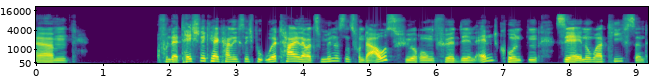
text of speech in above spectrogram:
ähm, von der Technik her kann ich es nicht beurteilen, aber zumindest von der Ausführung für den Endkunden sehr innovativ sind.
